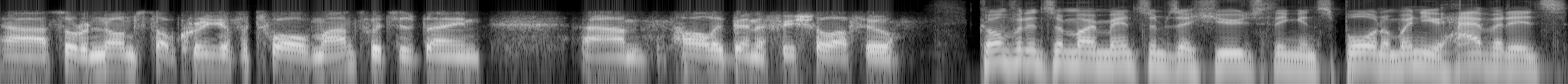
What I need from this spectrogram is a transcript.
uh, sort of non-stop cricket for 12 months, which has been um, highly beneficial. I feel. Confidence and momentum's a huge thing in sport, and when you have it, it's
